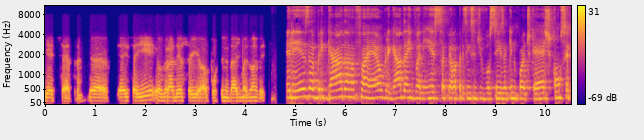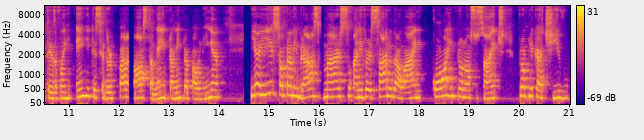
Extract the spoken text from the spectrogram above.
e etc. É, é isso aí, eu agradeço aí a oportunidade mais uma vez. Beleza, obrigada, Rafael, obrigada aí, Vanessa, pela presença de vocês aqui no podcast. Com certeza foi enriquecedor para nós também, para mim, para Paulinha. E aí, só para lembrar, março, aniversário da Wine, corre para o nosso site, para o aplicativo,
